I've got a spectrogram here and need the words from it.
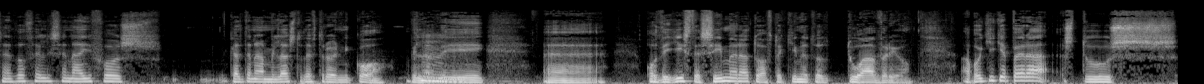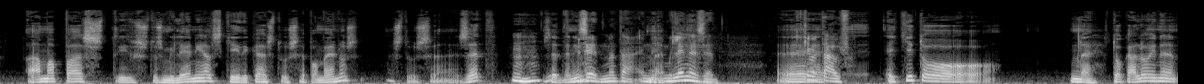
εδώ θέλεις ένα ύφος, καλύτερα να μιλάς στο δεύτερο ελληνικό. Δηλαδή, ε, οδηγήστε σήμερα το αυτοκίνητο του αύριο. Από εκεί και πέρα, στους, άμα πας στους, στους millennials και ειδικά στους επομένους, στους ε, Z, Μμμ. Z δεν είναι; Z μετά, ναι, Ναι. μιλάνε Z. Ε, Και μετά Α. Εκεί το. Ναι, το καλό είναι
